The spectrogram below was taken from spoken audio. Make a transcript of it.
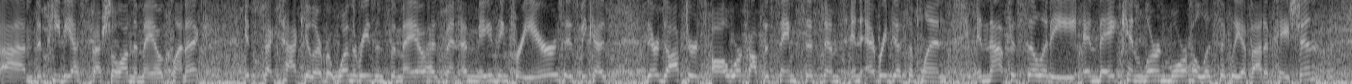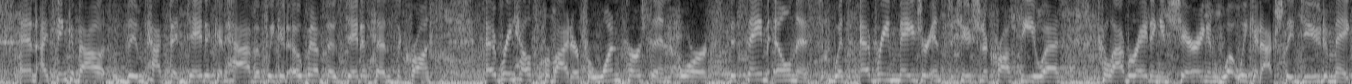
um, the PBS special on the Mayo Clinic. It's spectacular, but one of the reasons the Mayo has been amazing for years is because their doctors all work off the same systems in every discipline in that facility and they can learn more holistically about a patient. And I think about the impact that data could have if we could open up those data sets across every health provider for one person or the same illness with every major institution across the US collaborating and sharing and what we could actually do to make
